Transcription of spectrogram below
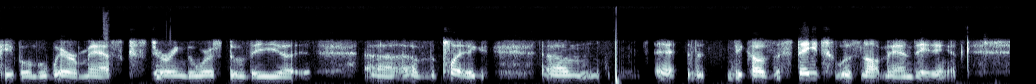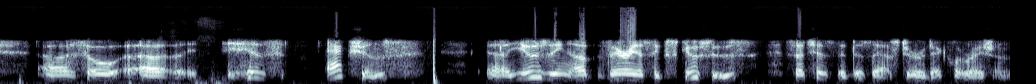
people wear masks during the worst of the uh, of the plague, um, eh, because the state was not mandating it. so his actions, using up various excuses such as the disaster declaration,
